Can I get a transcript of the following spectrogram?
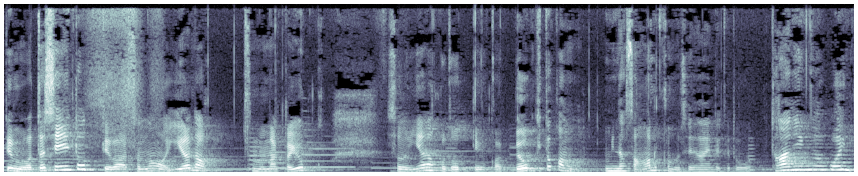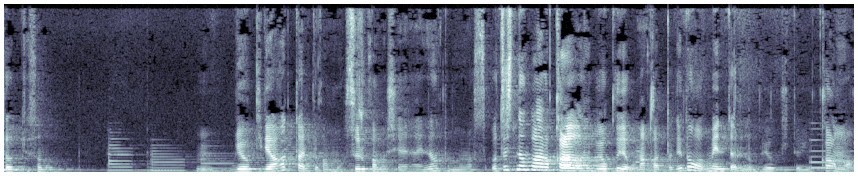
でも私にとってはその嫌なそのなんかよくその嫌なことっていうか病気とかも皆さんあるかもしれないんだけどターニングポイントってその、うん、病気であったりとかもするかもしれないなと思います。私の場合は体の病気ではなかったけどメンタルの病気というか、まあ、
